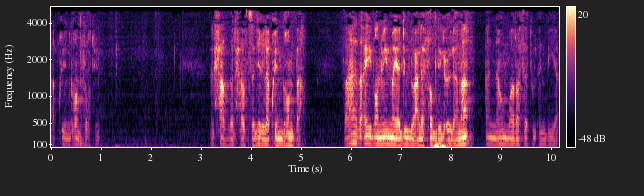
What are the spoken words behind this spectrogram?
a pris une grande fortune. Al-Hafd, al-Hafd, c'est-à-dire il a pris une grande part. فهذا أيضا مما يدل على فضل العلماء أنهم ورثة الأنبياء.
